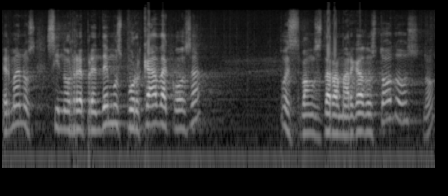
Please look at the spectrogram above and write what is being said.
Hermanos, si nos reprendemos por cada cosa, pues vamos a estar amargados todos, ¿no?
